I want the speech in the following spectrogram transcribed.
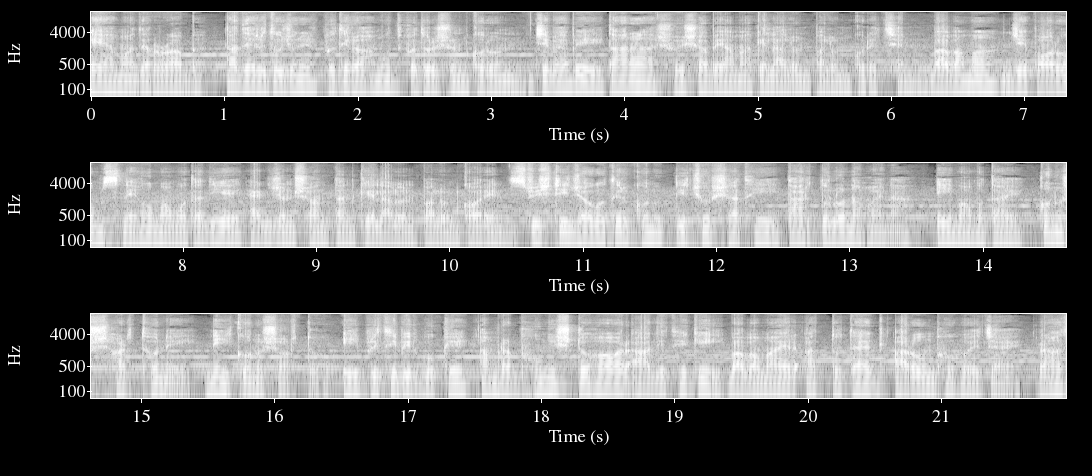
হে আমাদের রব, তাদের দুজনের প্রতি রহমত প্রদর্শন করুন। যেভাবে তারা শৈশবে আমাকে লালন পালন করেছেন। বাবা মা যে পরম স্নেহ মমতা দিয়ে একজন সন্তানকে লালন পালন করেন, সৃষ্টি জগতের কোনো কিছুর সাথেই তার তুলনা হয় না। এই মমতায় কোনো স্বার্থ নেই নেই কোনো শর্ত। এই পৃথিবীর বুকে আমরা ভূমিষ্ঠ হওয়ার আগে থেকেই বাবা মায়ের আত্মত্যাগ আরম্ভ হয়ে যায়। রাত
